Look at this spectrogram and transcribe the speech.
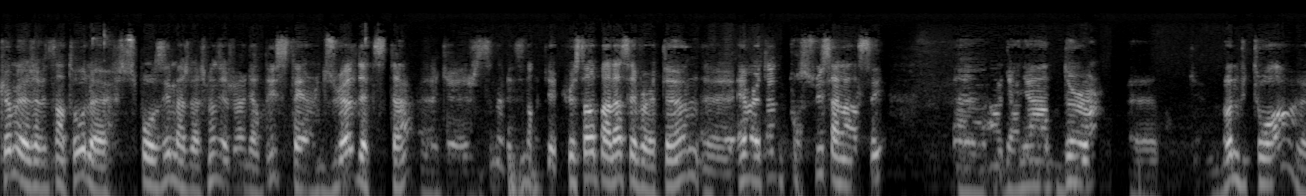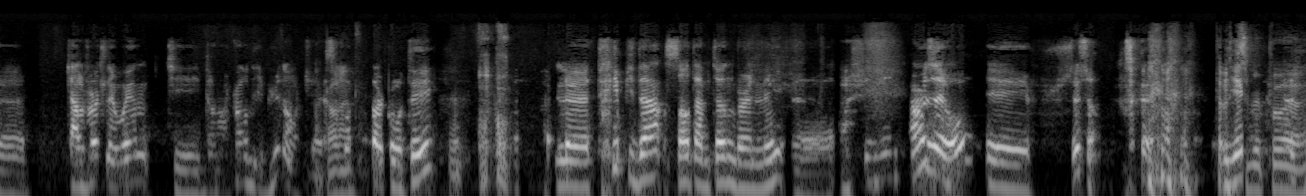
comme j'avais dit tantôt, le supposé match de la semaine que je vais regarder, c'était un duel de titans que Justine avait dit. Donc, Crystal Palace Everton. Everton poursuit sa lancée en gagnant 2-1. Euh, donc, une bonne victoire. Calvert-Lewin qui donne encore des buts, donc euh, c'est Encore pas tout d'un côté. Le trépidant Southampton-Burnley euh, a fini 1-0 et c'est ça. tu veux pas. euh,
